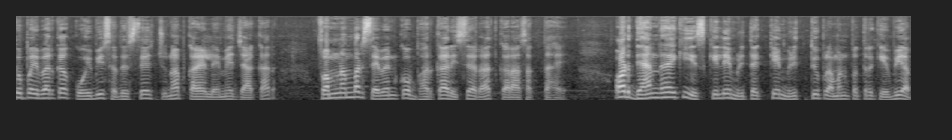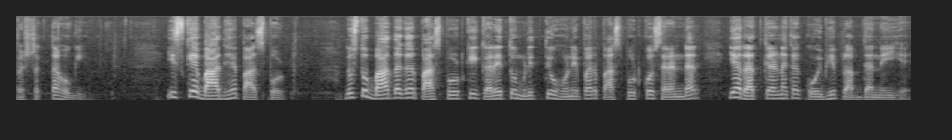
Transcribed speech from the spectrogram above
तो परिवार का कोई भी सदस्य चुनाव कार्यालय में जाकर फॉर्म नंबर सेवन को भरकर इसे रद्द करा सकता है। और ध्यान रहे कि इसके लिए मृतक के मृत्यु प्रमाण पत्र की भी आवश्यकता होगी। इसके बाद है पासपोर्ट। दोस्तों, बात अगर पासपोर्ट की करें तो मृत्यु होने पर पासपोर्ट को सरेंडर या रद्द करने का कोई भी प्रावधान नहीं है।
